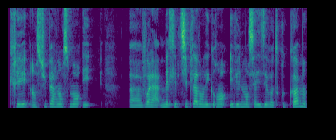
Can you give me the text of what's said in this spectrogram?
créer un super lancement et voilà, mettre les petits plats dans les grands, événementialiser votre com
